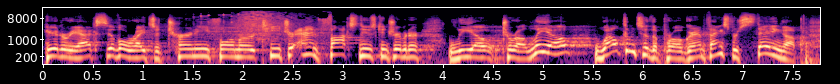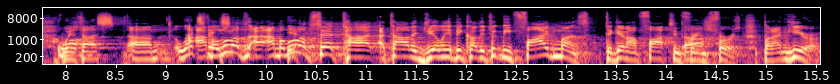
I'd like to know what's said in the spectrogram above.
Here to react, civil rights attorney, former teacher, and Fox News contributor Leo Terrell. Leo, welcome to the program. Thanks for staying up with well, us. Um, let's I'm a little, it. I'm a little yeah. upset, Todd, uh, Todd and Jillian, because it took me five months to get on Fox and Friends oh. first. But I'm here.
